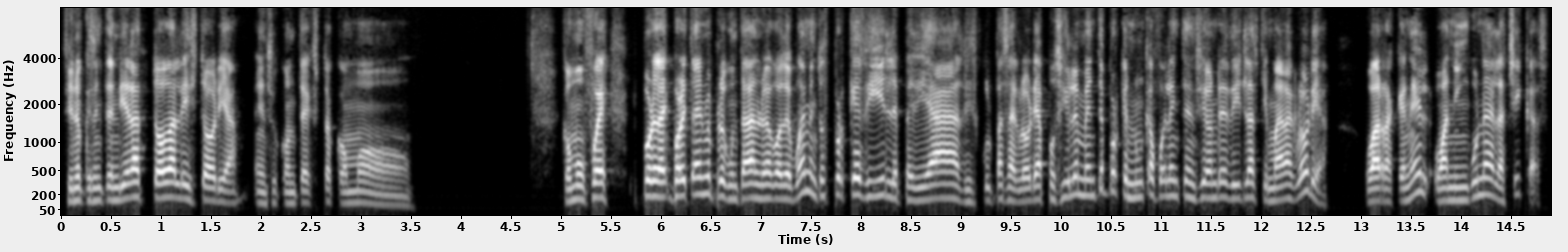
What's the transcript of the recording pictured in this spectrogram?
sino que se entendiera toda la historia en su contexto, como cómo fue. Por, ahí también me preguntaban luego de, bueno, entonces, ¿por qué Edith le pedía disculpas a Gloria? Posiblemente porque nunca fue la intención de Edith lastimar a Gloria, o a Raquel, o a ninguna de las chicas.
